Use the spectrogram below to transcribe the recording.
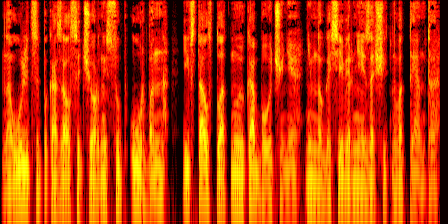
на улице показался черный субурбан и встал вплотную к обочине, немного севернее защитного тента.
